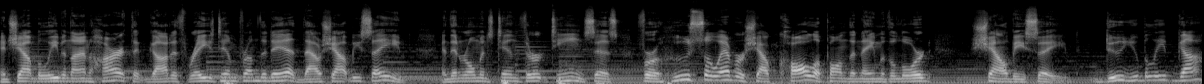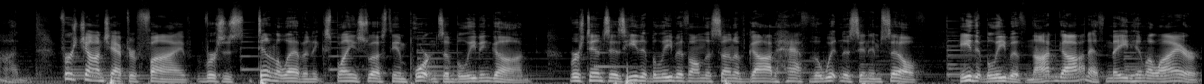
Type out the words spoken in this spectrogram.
and shalt believe in thine heart that God hath raised him from the dead, thou shalt be saved. And then Romans 10:13 says, For whosoever shall call upon the name of the Lord shall be saved. Do you believe God? 1 John chapter 5 verses 10 and 11 explains to us the importance of believing God. Verse 10 says, He that believeth on the Son of God hath the witness in himself. He that believeth not God hath made him a liar,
